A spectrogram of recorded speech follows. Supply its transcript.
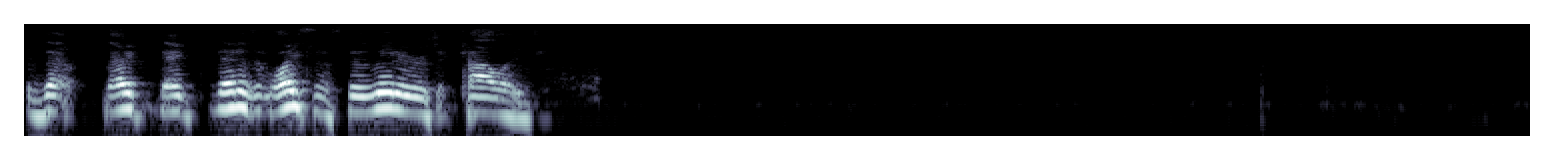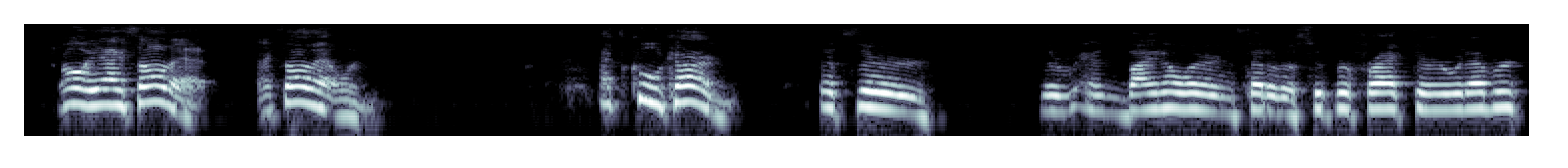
Is that that that, that isn't licensed, is it, or is it college? Oh yeah, I saw that. I saw that one. That's a cool card. That's their their vinyl or instead of a superfractor or whatever.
